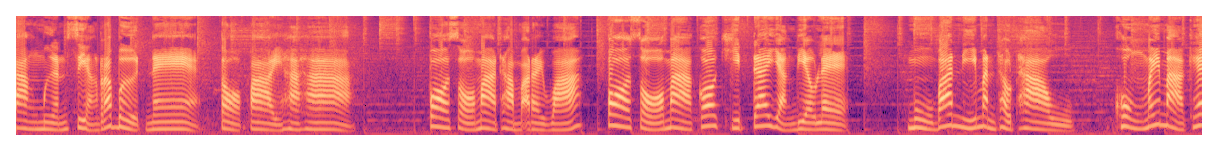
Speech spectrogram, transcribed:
ดังเหมือนเสียงระเบิดแน่ ต่อไปฮ่าฮ่าปอสอมาทำอะไรวะปอสอมาก็คิดได้อย่างเดียวแหละ หมู่บ้านนี้มันเทาๆ คงไม่มาแค่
